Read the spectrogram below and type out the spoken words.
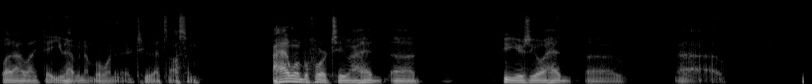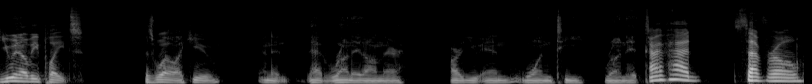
But I like that you have a number one in there too. That's awesome. I had one before too. I had uh, a few years ago. I had uh, uh, UNLV plates as well, like you, and it had "Run It" on there. R U N one T. Run it. I've had several.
